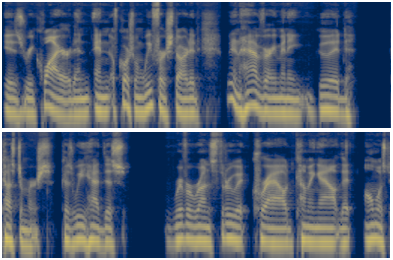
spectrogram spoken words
is required. And and of course when we first started we didn't have very many good customers because we had this river runs through it crowd coming out that almost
